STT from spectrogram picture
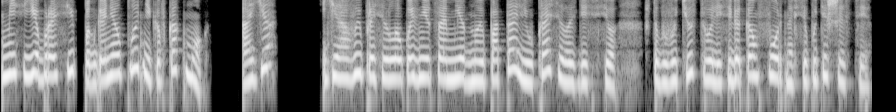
«Месье Брасит подгонял плотников как мог, а я я выпросила у кузнеца медную поталь и украсила здесь все, чтобы вы чувствовали себя комфортно все путешествие.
